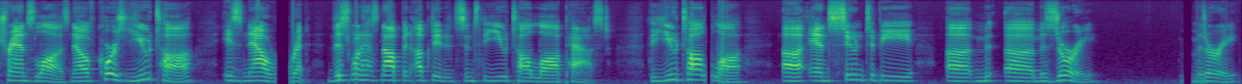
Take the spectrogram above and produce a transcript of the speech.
trans laws. Now, of course, Utah is now red. This one has not been updated since the Utah law passed. The Utah law uh, and soon to be uh, uh Missouri, Missouri,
